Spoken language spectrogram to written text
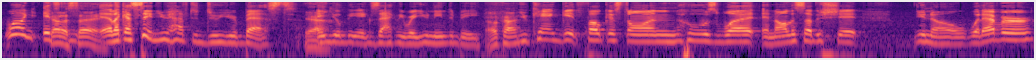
Well, it's Gotta say. like I said, you have to do your best, Yeah. and you'll be exactly where you need to be. Okay. You can't get focused on who's what and all this other shit. You know, whatever.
